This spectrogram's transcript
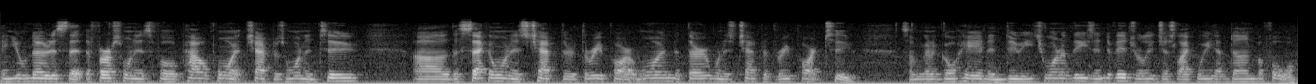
and you'll notice that the first one is for PowerPoint chapters 1 and 2 uh, the second one is chapter 3 part 1 the third one is chapter 3 part 2 so I'm going to go ahead and do each one of these individually just like we have done before.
